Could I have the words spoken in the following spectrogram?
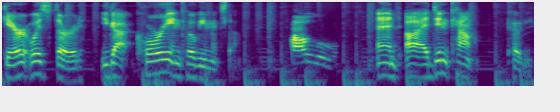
Garrett was third. You got Corey and Coby mixed up. Oh, And uh, I didn't count Cody.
